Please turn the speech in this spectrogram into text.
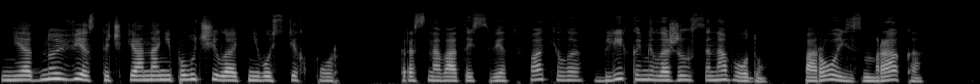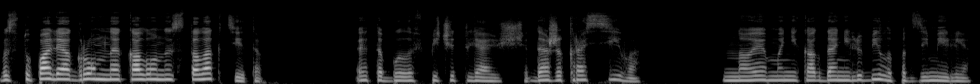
Ни одной весточки она не получила от него с тех пор. Красноватый свет факела бликами ложился на воду. Порой из мрака выступали огромные колонны сталактитов. Это было впечатляюще, даже красиво. Но Эмма никогда не любила подземелья.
